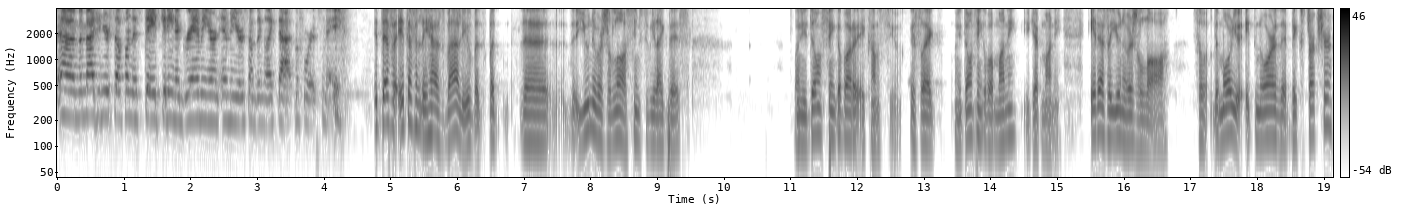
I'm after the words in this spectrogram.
um, imagine yourself on the stage getting a Grammy or an Emmy or something like that before it's made. It, def- it definitely has value, but but the the universal law seems to be like this. When you don't think about it, it comes to you. It's like when you don't think about money, you get money. It has a universal law. So the more you ignore the big structure,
